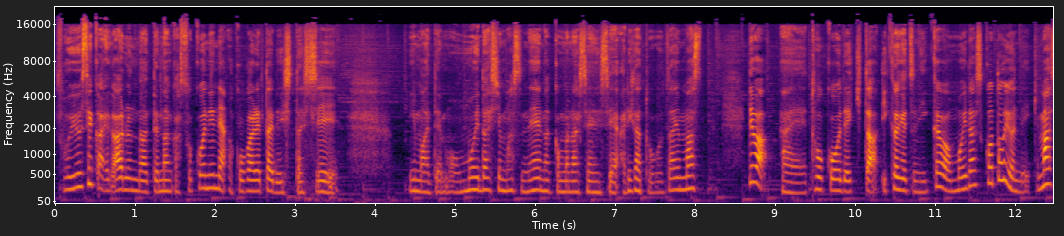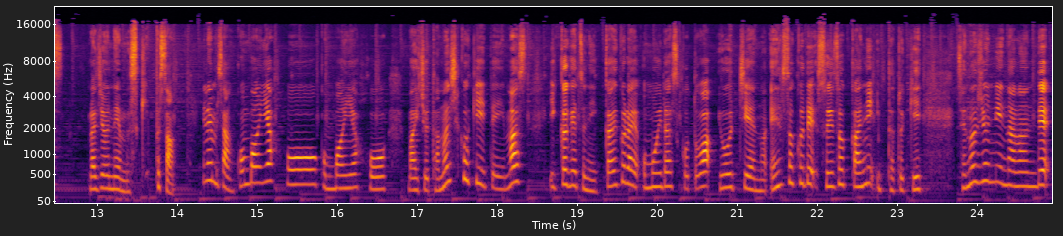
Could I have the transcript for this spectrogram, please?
そういう世界があるんだってなんかそこにね憧れたりしたし今でも思い出しますね中村先生ありがとうございますでは、えー、投稿できた1ヶ月に1回は思い出すことを読んでいきますラジオネームスキップさんひなみさん、こんばんやっほー。こんばんやっほー。毎週楽しく聞いています。1ヶ月に1回ぐらい思い出すことは、幼稚園の遠足で水族館に行った時、背の順に並んで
